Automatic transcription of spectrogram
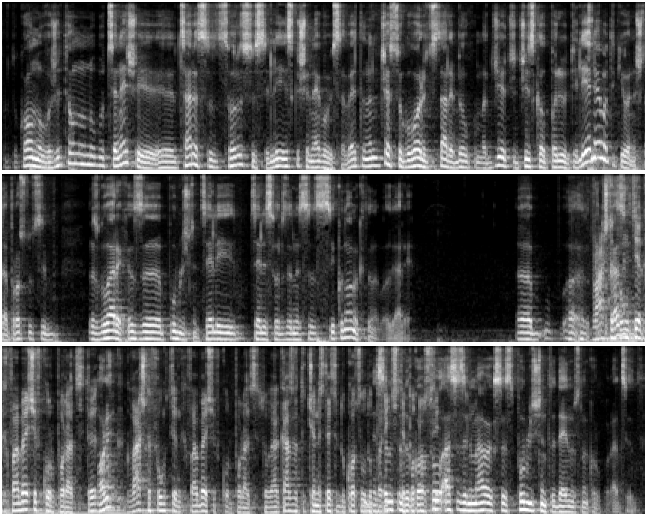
протоколно уважително, но го ценеше. Е, царя се свързваше с Илия, искаше негови съвети. Нали, често се говори, че цар е бил комарджия, че, че искал пари от Илия. Няма такива неща. Просто си разговаряха за публични цели, цели свързани с економиката на България. Вашата казах... функция каква беше в корпорациите? Моля? Вашата функция каква беше в корпорацията? Тогава казвате, че не сте се докосвал до парите. Не съм се докосвал, аз се занимавах с публичната дейност на корпорацията.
